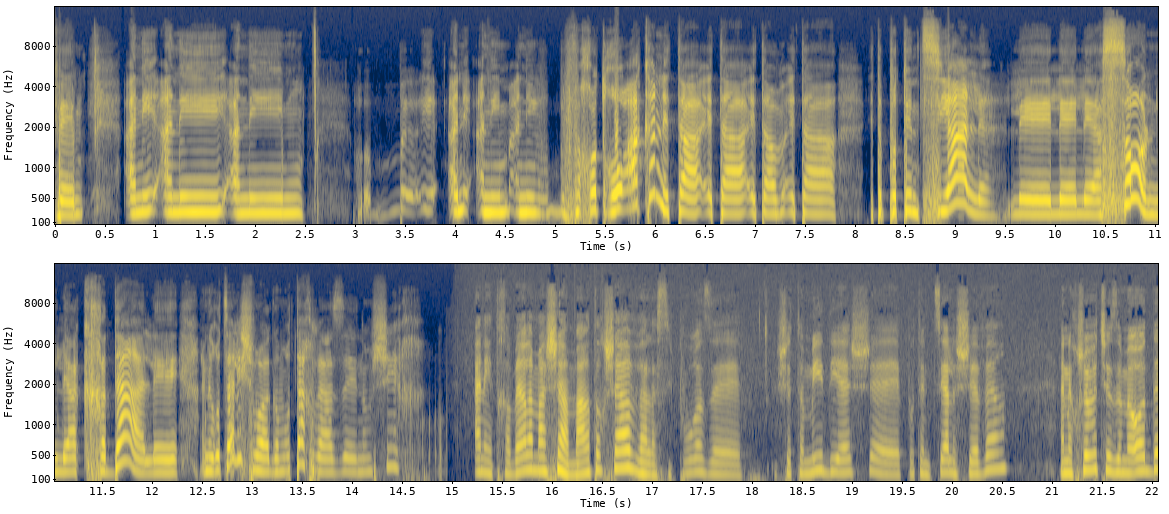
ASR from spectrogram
ואני, אני, אני, אני, אני, אני לפחות רואה כאן את, ה, את, ה, את, ה, את, ה, את הפוטנציאל לאסון, להכחדה. ל... אני רוצה לשמוע גם אותך ואז אה, נמשיך. אני אתחבר למה שאמרת עכשיו, על הסיפור הזה שתמיד יש uh, פוטנציאל לשבר. אני חושבת שזה מאוד uh,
